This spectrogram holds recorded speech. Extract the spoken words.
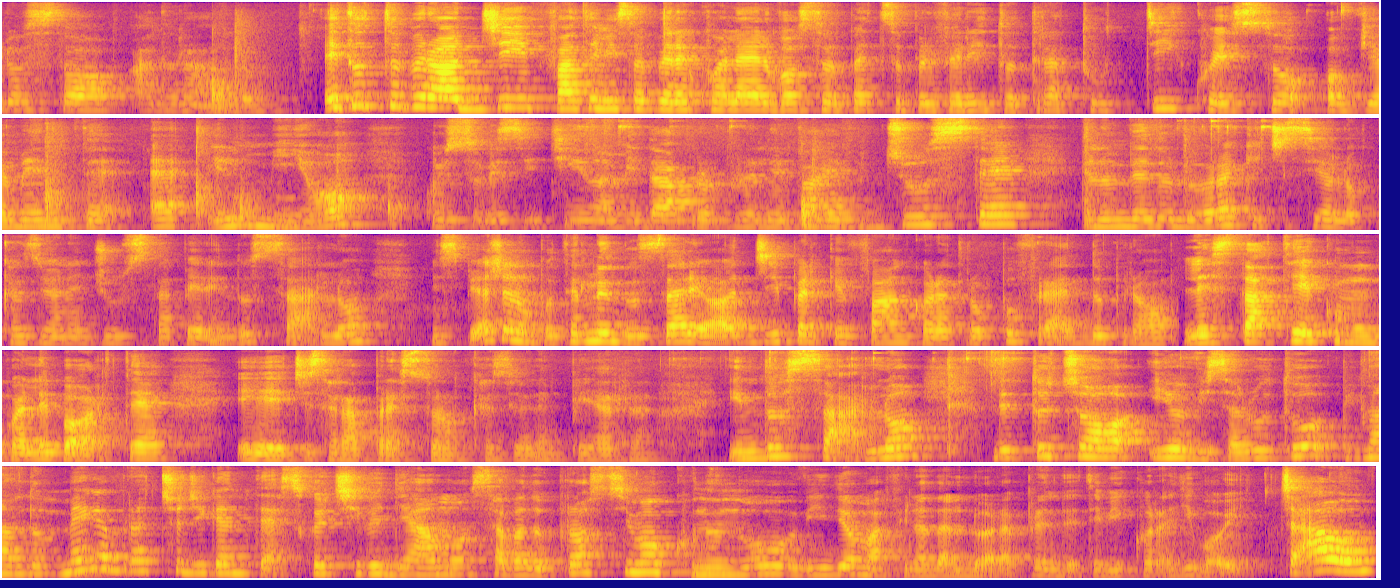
Lo sto adorando. È tutto per oggi, fatemi sapere qual è il vostro pezzo preferito tra tutti, questo ovviamente è il mio, questo vestitino mi dà proprio le vibe giuste e non vedo l'ora che ci sia l'occasione giusta per indossarlo, mi spiace non poterlo indossare oggi perché fa ancora troppo freddo, però l'estate è comunque alle porte e ci sarà presto un'occasione per indossarlo. Detto ciò io vi saluto, vi mando un mega abbraccio gigantesco e ci vediamo sabato prossimo con un nuovo video ma fino ad allora prendetevi cura di voi. Ciao!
